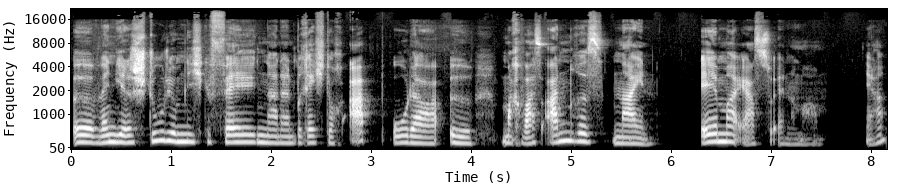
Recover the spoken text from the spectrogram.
äh, wenn dir das Studium nicht gefällt, na dann brech doch ab oder äh, mach was anderes. Nein, immer erst zu Ende machen. Ja,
